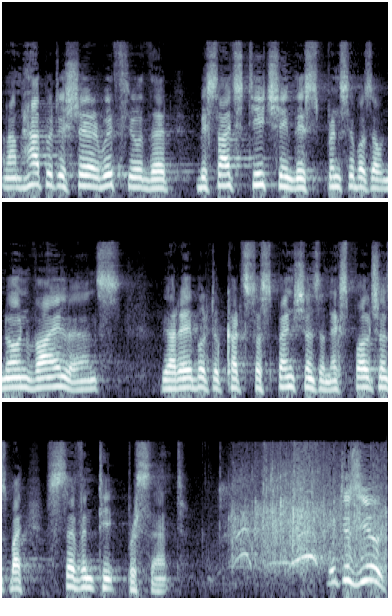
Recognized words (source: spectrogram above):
And I'm happy to share with you that besides teaching these principles of nonviolence, we are able to cut suspensions and expulsions by 70%, which is huge.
